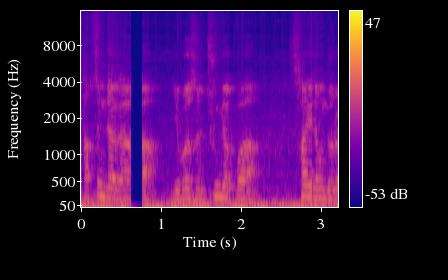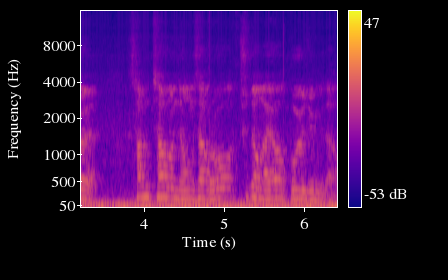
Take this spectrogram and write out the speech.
탑승자가 입었을 충격과 상해 정도를 3차원 영상으로 추정하여 보여줍니다.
